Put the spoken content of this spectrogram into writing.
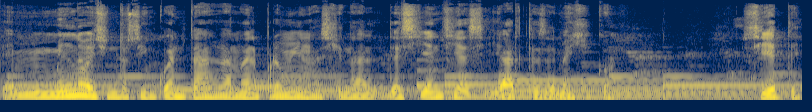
En 1950 ganó el Premio Nacional de Ciencias y Artes de México. 7.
